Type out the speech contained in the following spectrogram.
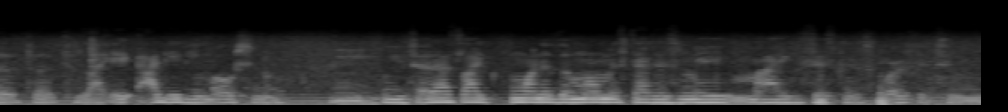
the, the, the like, it, I get emotional Mm. when you tell. That's like one of the moments that has made my existence worth it to me,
